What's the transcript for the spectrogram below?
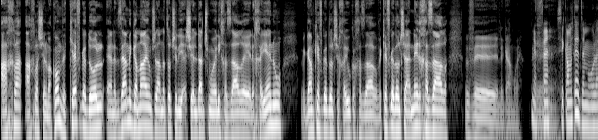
אחלה, אחלה של מקום, וכיף גדול, אה, זה המגמה היום של ההמלצות שלי, שאלדד שמואלי חזר אה, לחיינו, וגם כיף גדול שחיוקה חזר, וכיף גדול שהנר חזר, ולגמרי. יפה, אה, סיכמת את זה מעולה.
